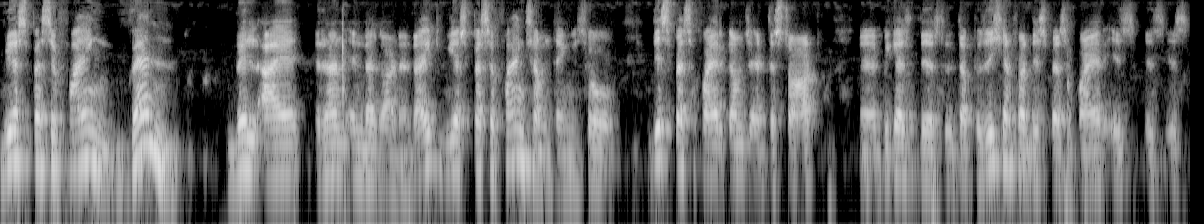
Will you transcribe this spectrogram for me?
we are specifying when will I run in the garden, right? We are specifying something. So this specifier comes at the start uh, because this the position for this specifier is, is is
